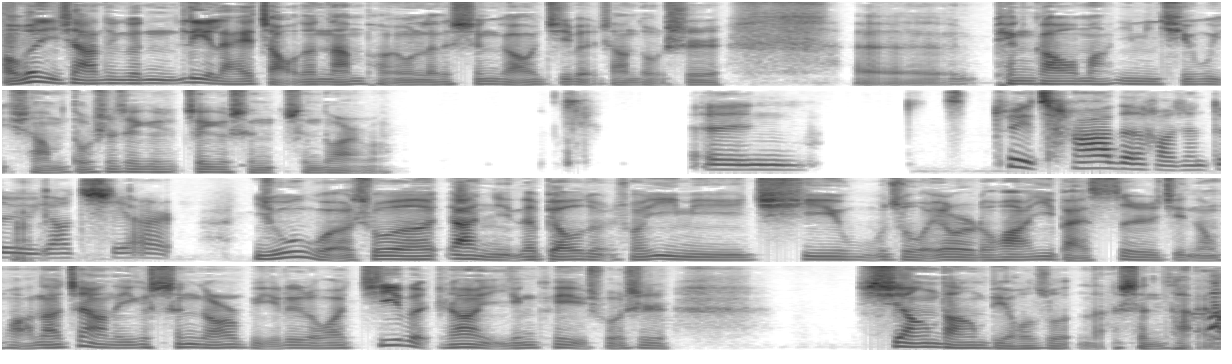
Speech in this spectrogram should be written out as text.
我问一下，那个历来找的男朋友了的身高基本上都是，呃，偏高吗？一米七五以上吗？都是这个这个身身段吗？嗯，最差的好像都有幺七二。如果说按你的标准说一米七五左右的话，一百四十斤的话，那这样的一个身高比例的话，基本上已经可以说是相当标准了身材了，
